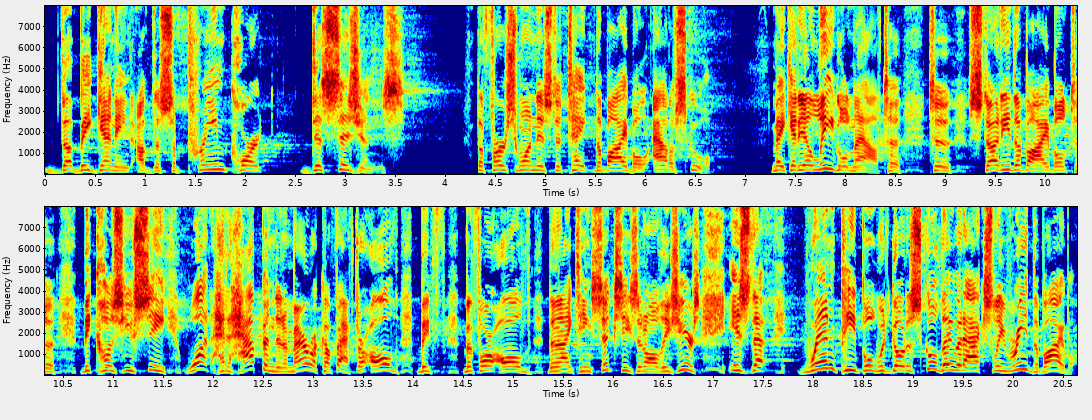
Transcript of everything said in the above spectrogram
the beginning of the Supreme Court decisions. The first one is to take the Bible out of school. Make it illegal now to, to study the Bible, to, because you see, what had happened in America after all, before all the 1960s and all these years, is that when people would go to school, they would actually read the Bible.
